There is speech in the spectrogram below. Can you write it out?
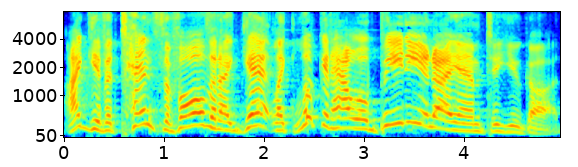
I give a tenth of all that I get. Like, look at how obedient I am to you, God.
